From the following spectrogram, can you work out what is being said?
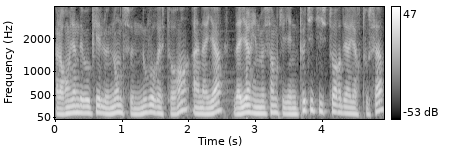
Alors, on vient d'évoquer le nom de ce nouveau restaurant, Anaya. D'ailleurs, il me semble qu'il y a une petite histoire derrière tout ça.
